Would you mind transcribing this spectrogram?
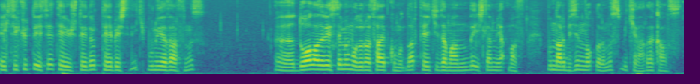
Execute'de ise T3, T4, T5 dedik. Bunu yazarsınız. Ee, doğal adresleme moduna sahip komutlar T2 zamanında işlem yapmaz. Bunlar bizim notlarımız bir kenarda kalsın.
